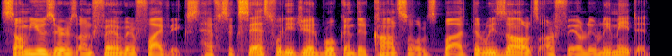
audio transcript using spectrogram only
Some users on firmware 5x have successfully jailbroken their consoles, but the results are fairly limited.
